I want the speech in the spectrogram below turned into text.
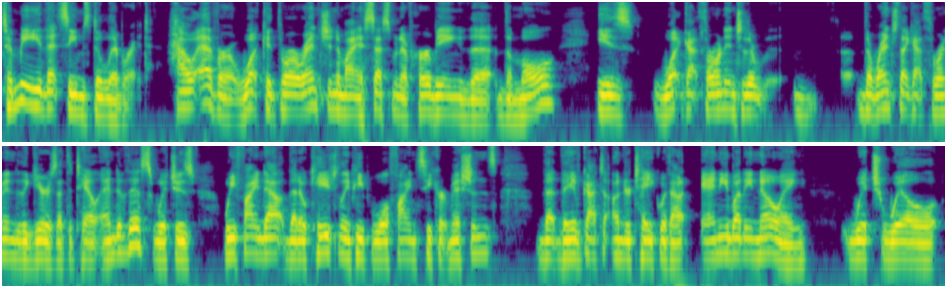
to me that seems deliberate however what could throw a wrench into my assessment of her being the the mole is what got thrown into the the wrench that got thrown into the gears at the tail end of this which is we find out that occasionally people will find secret missions that they've got to undertake without anybody knowing which will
